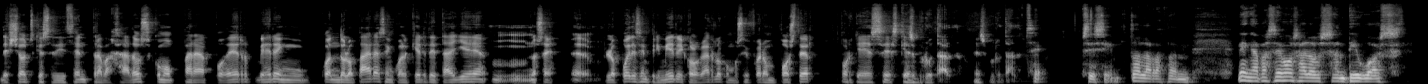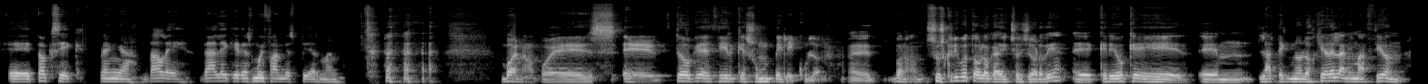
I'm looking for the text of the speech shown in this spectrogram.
shots que se dicen trabajados como para poder ver en cuando lo paras en cualquier detalle, mm, no sé, eh, lo puedes imprimir y colgarlo como si fuera un póster, porque es, es que es brutal, es brutal. Sí. Sí, sí, toda la razón. Venga, pasemos a los antiguos. Eh, Toxic, venga, dale, dale que eres muy fan de Spider-Man. Bueno, pues eh, tengo que decir que es un peliculón. Eh, bueno, suscribo todo lo que ha dicho Jordi. creo que em, la tecnología de la animación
